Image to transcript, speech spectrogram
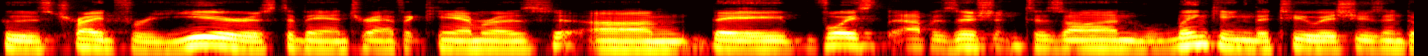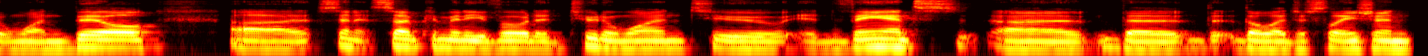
who's tried for years to ban traffic cameras. Um, they voiced opposition to Zaun linking the two issues into one bill. Uh, Senate subcommittee voted two to one to advance uh, the, the, the legislation.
